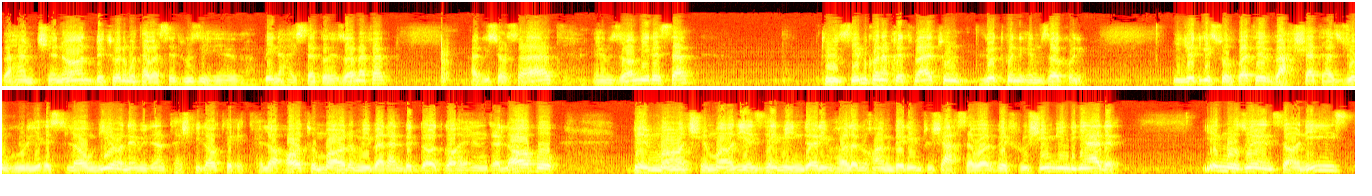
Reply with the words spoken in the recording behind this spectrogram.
و همچنان به طور متوسط روزی بین 800 تا 1000 نفر هر 24 ساعت امضا می‌رسد. توصیه می‌کنم خدمتتون لطف کنید امضا کنید اینجا دیگه صحبت وحشت از جمهوری اسلامی و نمی‌دونم تشکیلات اطلاعات و ما رو می‌برن به دادگاه انقلاب و به ما چه ما یه زمین داریم حالا می‌خوام بریم تو شخصوار بفروشیم این دیگه نداره. یک موضوع انسانی است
